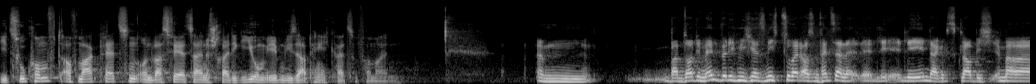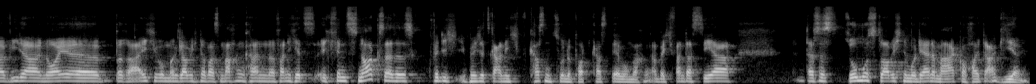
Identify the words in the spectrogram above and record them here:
die Zukunft auf Marktplätzen und was wäre jetzt deine Strategie, um eben diese Abhängigkeit zu vermeiden? Ähm, beim Sortiment würde ich mich jetzt nicht zu weit aus dem Fenster lehnen. Da gibt es, glaube ich, immer wieder neue Bereiche, wo man, glaube ich, noch was machen kann. Da fand ich jetzt, ich finde Snox, also das würde ich, ich möchte jetzt gar nicht Kassenzone Podcast-Werbung machen, aber ich fand das sehr, das ist, so muss, glaube ich, eine moderne Marke heute agieren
